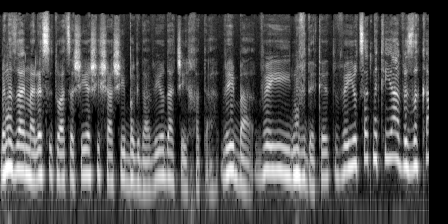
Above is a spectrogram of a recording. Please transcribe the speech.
בן עזאי מעלה סיטואציה שיש אישה שהיא בגדה והיא יודעת שהיא חטאה, והיא באה, והיא נבדקת, והיא יוצאת נקייה וזכה.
